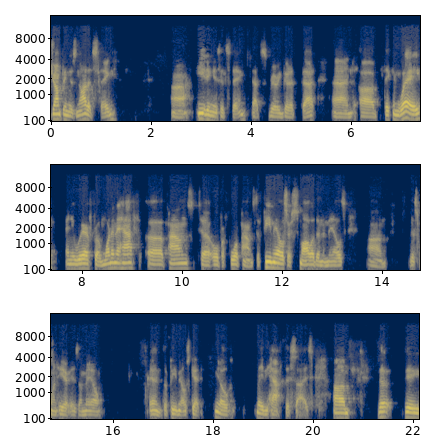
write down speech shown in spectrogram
jumping is not its thing. Uh, eating is its thing. That's very good at that. And uh, they can weigh anywhere from one and a half uh, pounds to over four pounds. The females are smaller than the males. Um, this one here is a male, and the females get, you know, maybe half this size. Um, the the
